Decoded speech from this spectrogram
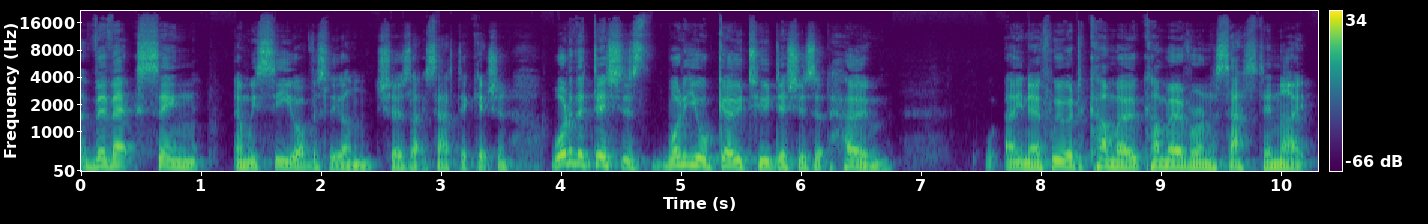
Vivek Singh? And we see you obviously on shows like Saturday Kitchen. What are the dishes? What are your go-to dishes at home? Uh, you know, if we were to come o- come over on a Saturday night,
